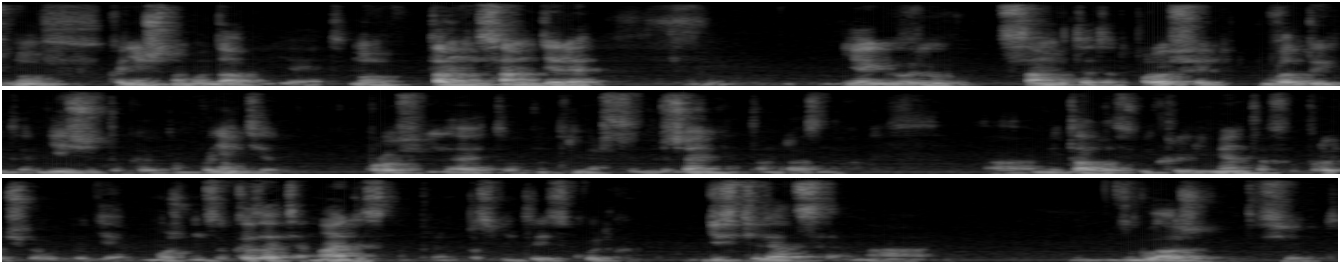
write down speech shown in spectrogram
Ну, конечно, вода влияет. Но там на самом деле, я говорю, сам вот этот профиль воды, там есть же такое там понятие, профиль, да, это, вот, например, содержание там разных а, металлов, микроэлементов и прочего в воде. Можно заказать анализ, например, посмотреть, сколько дистилляция, она сглаживает все это.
